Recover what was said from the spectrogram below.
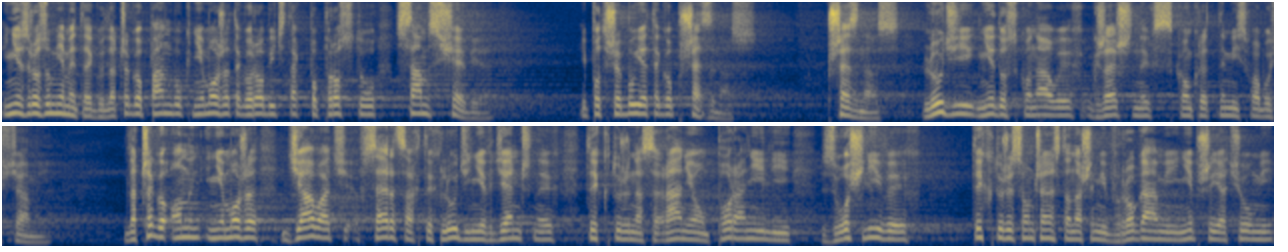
I nie zrozumiemy tego, dlaczego Pan Bóg nie może tego robić tak po prostu sam z siebie i potrzebuje tego przez nas. Przez nas, ludzi niedoskonałych, grzesznych, z konkretnymi słabościami. Dlaczego On nie może działać w sercach tych ludzi niewdzięcznych, tych, którzy nas ranią, poranili, złośliwych, tych, którzy są często naszymi wrogami, nieprzyjaciółmi?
